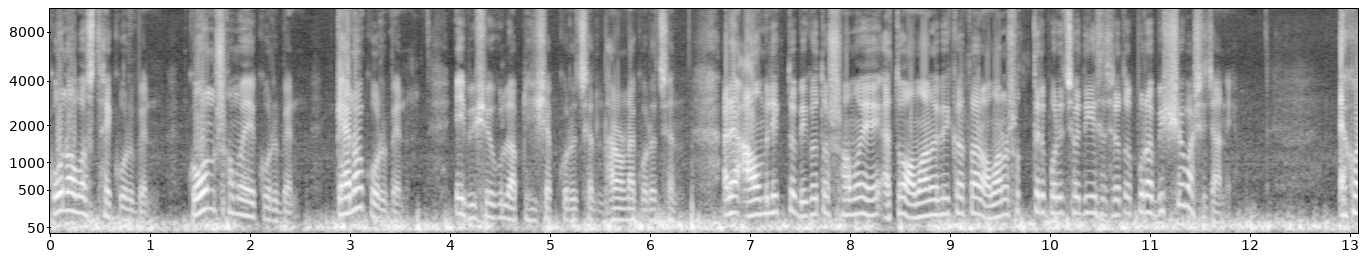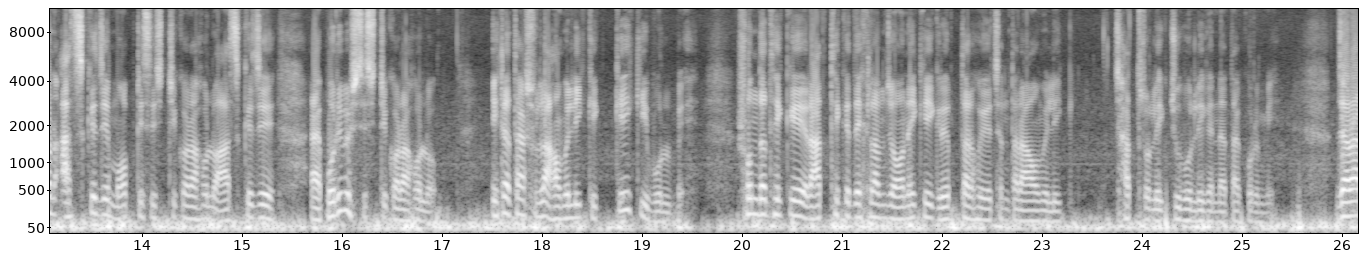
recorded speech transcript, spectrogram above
কোন অবস্থায় করবেন? কোন সময়ে করবেন? কেন করবেন? এই বিষয়গুলো আপনি হিসাব করেছেন, ধারণা করেছেন। আরে, আওয়ামী লীগ তো বিগত সময়ে এত অমানবিকতার, অমানুষত্বের পরিচয় দিয়েছে, সেটা তো পুরো বিশ্ববাসী জানে। এখন আজকে যে মবটি সৃষ্টি করা হলো, আজকে যে পরিবেশ সৃষ্টি করা হলো এটাতে আসলে আওয়ামী লীগকে কে কী বলবে? সন্ধ্যা থেকে, রাত থেকে দেখলাম যে অনেকেই গ্রেপ্তার হয়েছেন তারা আওয়ামী লীগ, ছাত্রলীগ, যুবলীগের নেতাকর্মী। যারা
